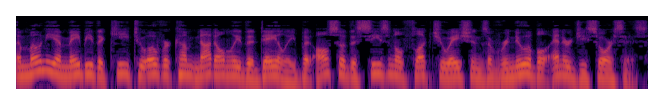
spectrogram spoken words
Ammonia may be the key to overcome not only the daily but also the seasonal fluctuations of renewable energy sources.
